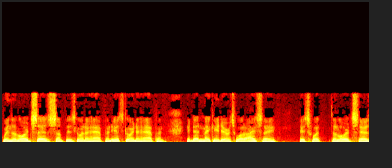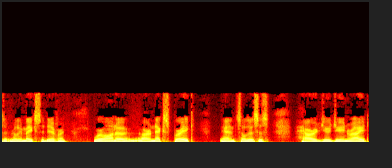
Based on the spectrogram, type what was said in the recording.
When the Lord says something's going to happen, it's going to happen. It doesn't make any difference what I say. It's what the Lord says that really makes the difference. We're on a, our next break, and so this is Howard Eugene Wright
